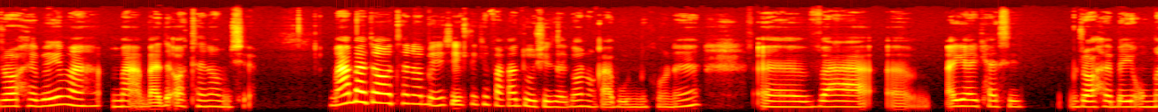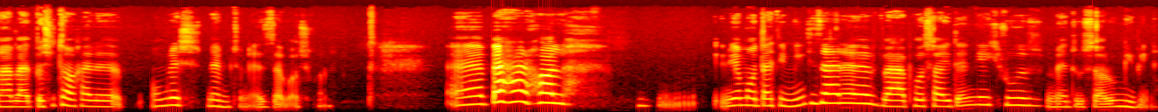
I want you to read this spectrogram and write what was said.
راهبه معبد آتنا میشه. معبد آتنا به این شکلی که فقط دوشیزگان رو قبول می‌کنه و اگر کسی راهبه اون معبد بشه تا آخر عمرش نمی‌تونه ازدواج کنه. به هر حال یه مدتی میگذره و پوسایدن یک روز مدوسا رو می‌بینه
